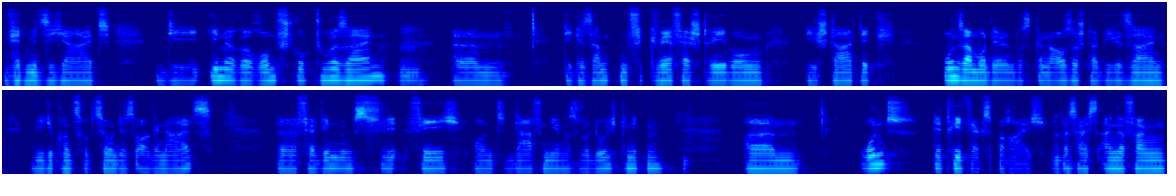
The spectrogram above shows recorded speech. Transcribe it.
wird mit Sicherheit die innere Rumpfstruktur sein. Mhm. Ähm, die gesamten Querverstrebungen, die Statik. Unser Modell muss genauso stabil sein wie die Konstruktion des Originals, äh, verwindungsfähig und darf nirgendwo durchknicken. Ähm, und der Triebwerksbereich. Mhm. Das heißt, angefangen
